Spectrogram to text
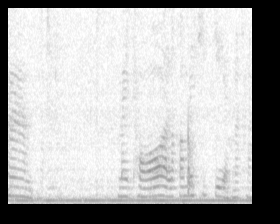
ห้าม ไม่ท้อแล้วก็ไม่ขี้เกียจนะคะ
